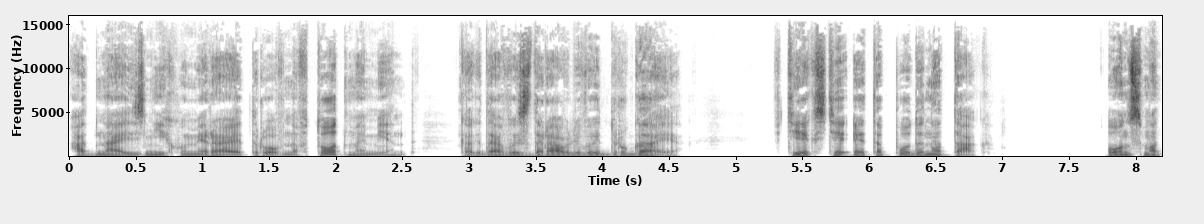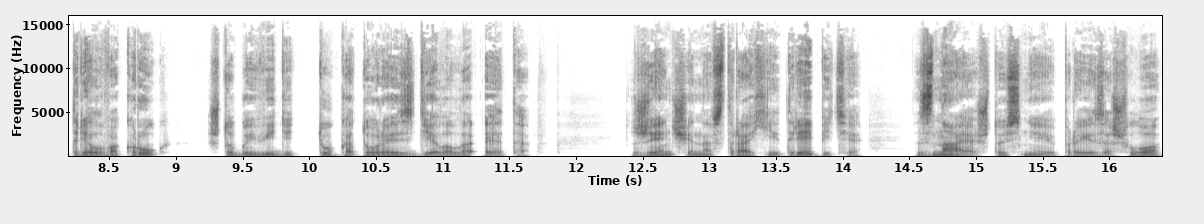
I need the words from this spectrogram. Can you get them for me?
Одна из них умирает ровно в тот момент, когда выздоравливает другая. В тексте это подано так. Он смотрел вокруг, чтобы видеть ту, которая сделала это. Женщина в страхе и трепете, зная, что с нею произошло,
